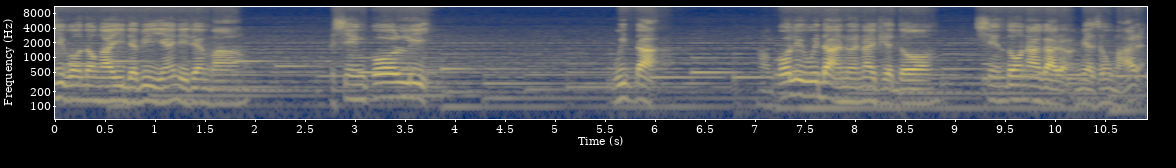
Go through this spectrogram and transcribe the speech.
ရှိကုန်သောငါ၏တပိယံတွေထဲမှာအရှင်ကောလိဝိတကောလိဝိတအနွယ်၌ဖြစ်သောရှင်သောနာကတော့အမျက်ဆုံးပါတဲ့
